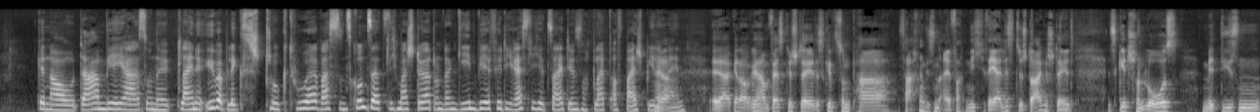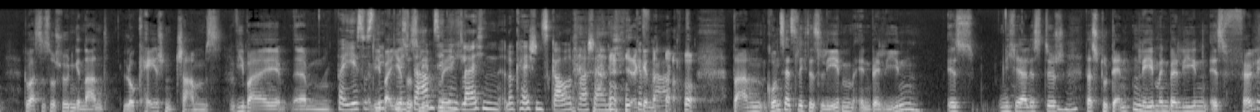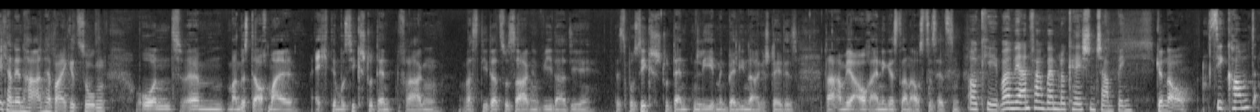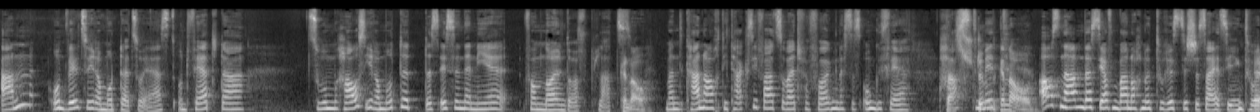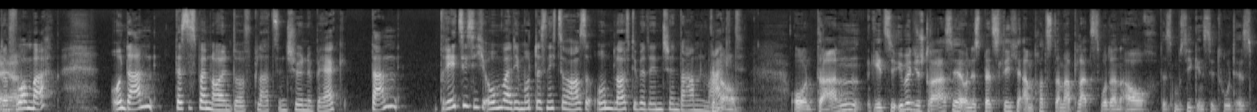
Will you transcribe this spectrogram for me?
genau, da haben wir ja so eine kleine Überblicksstruktur, was uns grundsätzlich mal stört und dann gehen wir für die restliche Zeit, die uns noch bleibt, auf Beispiele Ja. ein. ja, genau. Wir haben festgestellt, es gibt so ein paar Sachen, die sind einfach nicht realistisch dargestellt. Es geht schon los mit diesen, du hast es so schön genannt, Location Jumps. Wie bei, ähm, Bei Jesus wie liebt bei Jesus mich, da haben sie den gleichen Location Scout wahrscheinlich ja, gefragt. genau. Dann grundsätzlich das Leben in Berlin ist nicht realistisch. Mhm. Das Studentenleben in Berlin ist völlig an den Haaren herbeigezogen. Und ähm, man müsste auch mal echte Musikstudenten fragen, was die dazu sagen, wie da die das Musikstudentenleben in Berlin dargestellt ist. Da haben wir auch einiges dran auszusetzen. Okay, wollen wir anfangen beim Location Jumping? Genau. Sie kommt an und will zu ihrer Mutter zuerst und fährt da zum Haus ihrer Mutter. Das ist in der Nähe vom Neulendorfplatz. Genau. Man kann auch die Taxifahrt so weit verfolgen, dass das ungefähr passt. Das stimmt, mit genau. Ausnahmen, dass sie offenbar noch eine touristische Sightseeing-Tour Ja, ja. davor macht. Und dann, das ist beim Neulendorfplatz in Schöneberg, dann dreht sie sich um, weil die Mutter ist nicht zu Hause und läuft über den Gendarmenmarkt. Genau. Und dann geht sie über die Straße und ist plötzlich am Potsdamer Platz, wo dann auch das Musikinstitut ist.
